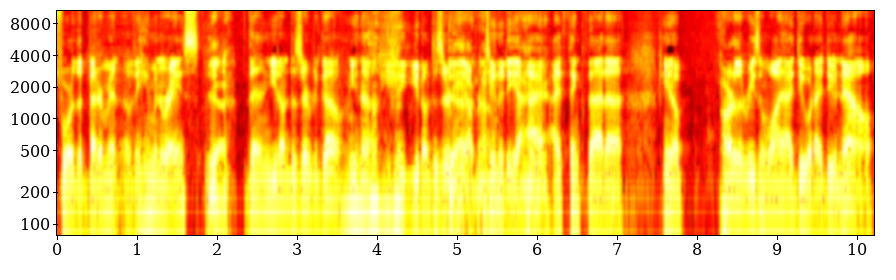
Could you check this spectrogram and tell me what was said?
for the betterment of the human race, yeah. then you don't deserve to go. You know, you, you don't deserve Yeah, the no, opportunity. I. I, I think that, uh, you know, part of the reason why I do what I do now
